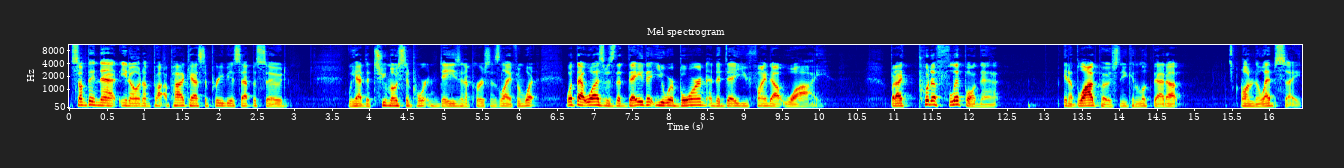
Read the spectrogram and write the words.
Something that, you know, in a, po- a podcast a previous episode we had the two most important days in a person's life and what what that was was the day that you were born and the day you find out why. But I put a flip on that in a blog post and you can look that up on the website.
